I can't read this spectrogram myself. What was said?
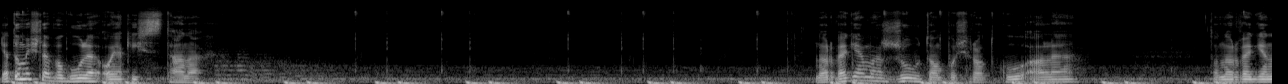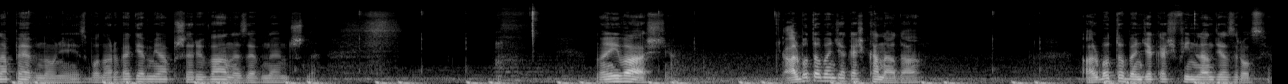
Ja tu myślę w ogóle o jakichś Stanach. Norwegia ma żółtą po środku, ale to Norwegia na pewno nie jest, bo Norwegia miała przerywane zewnętrzne. No i właśnie. Albo to będzie jakaś Kanada, albo to będzie jakaś Finlandia z Rosją.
